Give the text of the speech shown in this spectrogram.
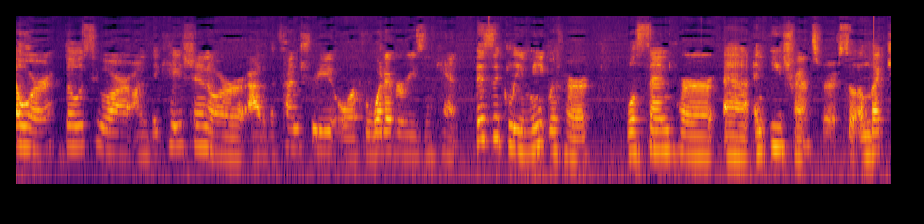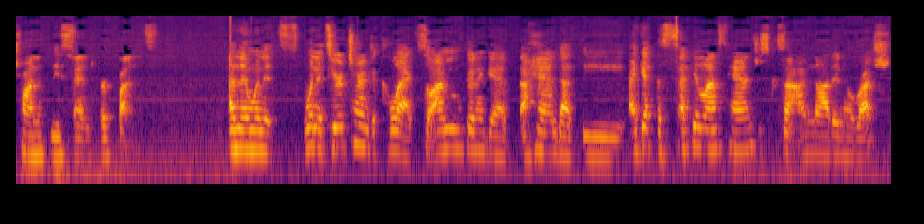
or those who are on vacation or out of the country or for whatever reason can't physically meet with her will send her uh, an e-transfer so electronically send her funds and then when it's when it's your turn to collect so i'm going to get a hand at the i get the second last hand just because i'm not in a rush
